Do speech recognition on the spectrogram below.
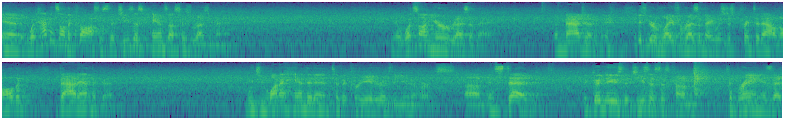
And what happens on the cross is that Jesus hands us his resume. You know, what's on your resume? Imagine if your life resume was just printed out, all the bad and the good. Would you want to hand it in to the creator of the universe? Um, instead, the good news that Jesus has come to bring is that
